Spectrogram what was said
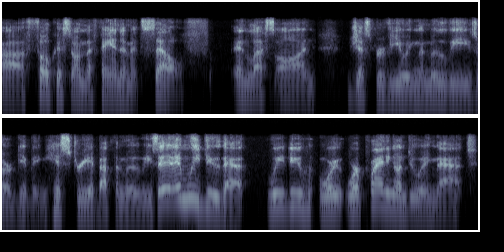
uh, focused on the fandom itself and less on just reviewing the movies or giving history about the movies. And, and we do that. We do. We're, we're planning on doing that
